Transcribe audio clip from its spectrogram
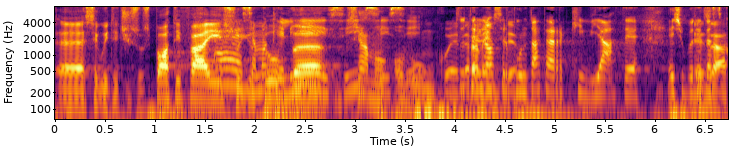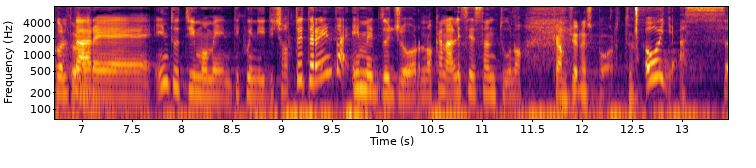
Eh, seguiteci su Spotify. Eh, su siamo YouTube. anche lì, sì, siamo sì, ovunque, Tutte veramente. le nostre puntate archiviate e ci potete Esatto. ascoltare in tutti i momenti, quindi 18.30 e mezzogiorno, canale 61. Campione Sport. Oh yes,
